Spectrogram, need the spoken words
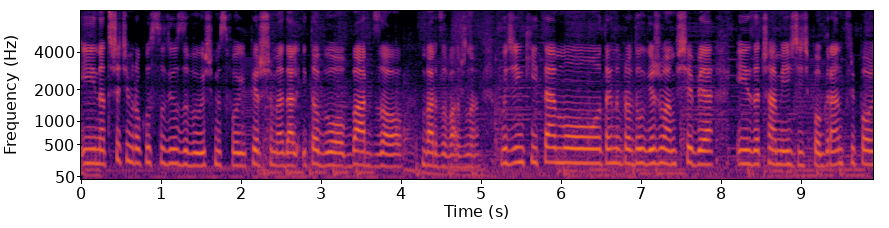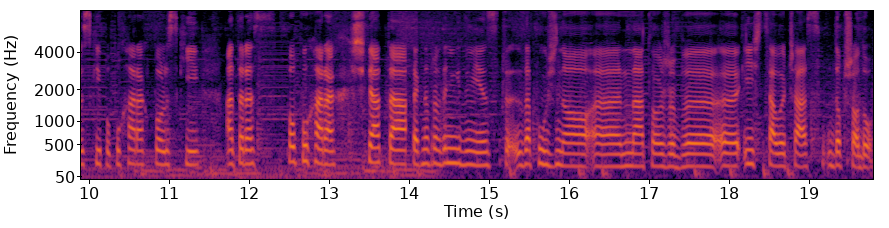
i na trzecim roku studiów zdobyłyśmy swój pierwszy medal i to było bardzo, bardzo ważne. Bo dzięki temu tak naprawdę uwierzyłam w siebie i zaczęłam jeździć po Grand Prix Polski, po Pucharach Polski, a teraz po Pucharach Świata. Tak naprawdę nigdy nie jest za późno e, na to, żeby e, iść cały czas do przodu.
